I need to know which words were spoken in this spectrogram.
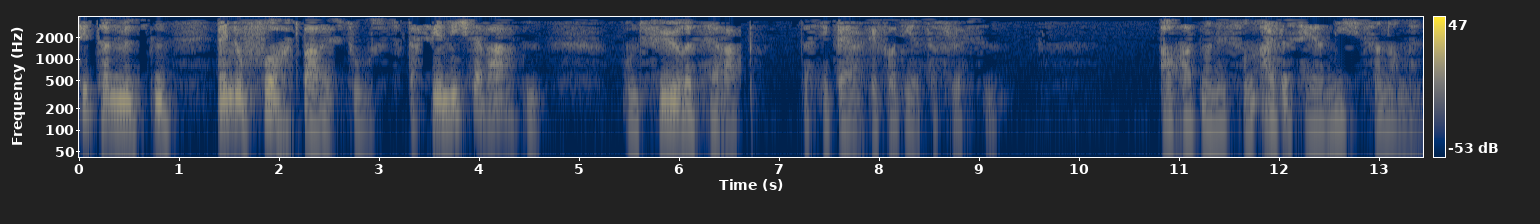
zittern müssten, wenn du Furchtbares tust, das wir nicht erwarten, und führest herab, dass die Berge vor dir zerflössen. Auch hat man es von alters her nicht vernommen,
